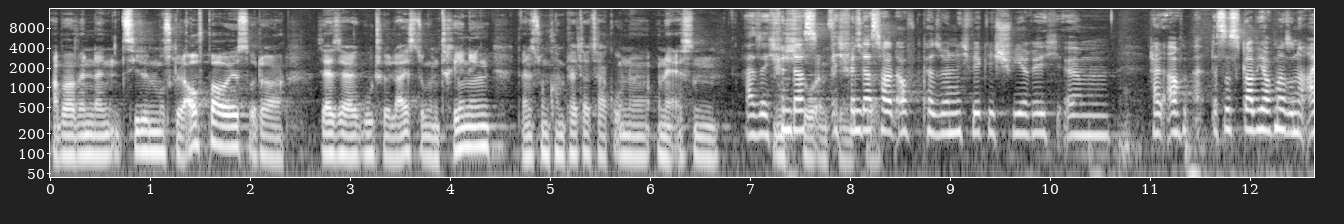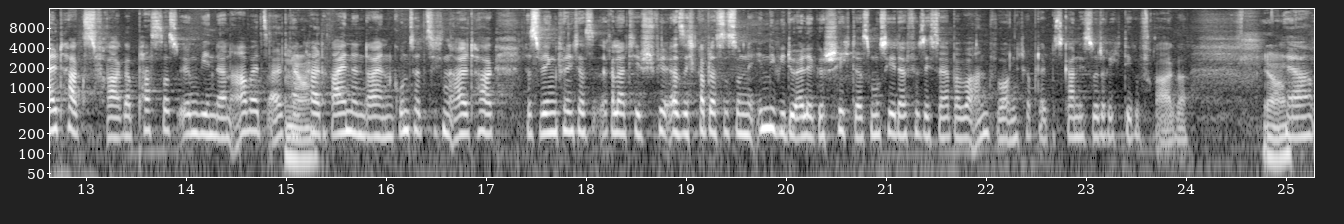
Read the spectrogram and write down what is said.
Aber wenn dein Ziel Muskelaufbau ist oder sehr, sehr gute Leistung im Training, dann ist so ein kompletter Tag ohne, ohne Essen. Also ich finde das, so ich finde das halt auch persönlich wirklich schwierig. Ähm, halt auch, das ist, glaube ich, auch mal so eine Alltagsfrage. Passt das irgendwie in deinen Arbeitsalltag Ja. halt rein, in deinen grundsätzlichen Alltag? Deswegen finde ich das relativ schwierig. Also ich glaube, das ist so eine individuelle Geschichte. Das muss jeder für sich selber beantworten. Ich glaube, das ist gar nicht so die richtige Frage. Ja. Ja.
